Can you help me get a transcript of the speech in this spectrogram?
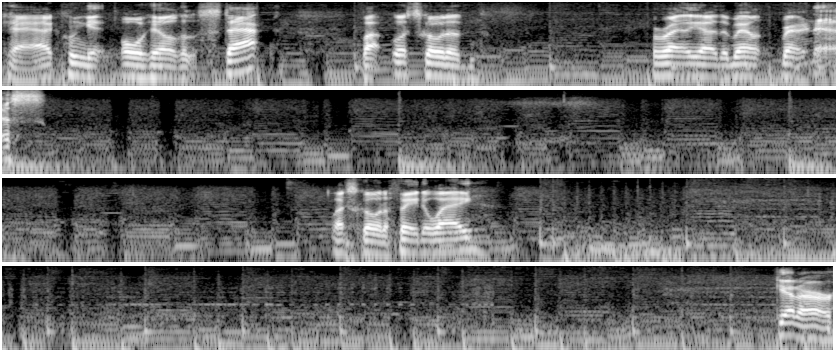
Okay, I couldn't get all here to the stack. But let's go to Aurelia the Mount Baroness. Let's go to Fade Away. Get her.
